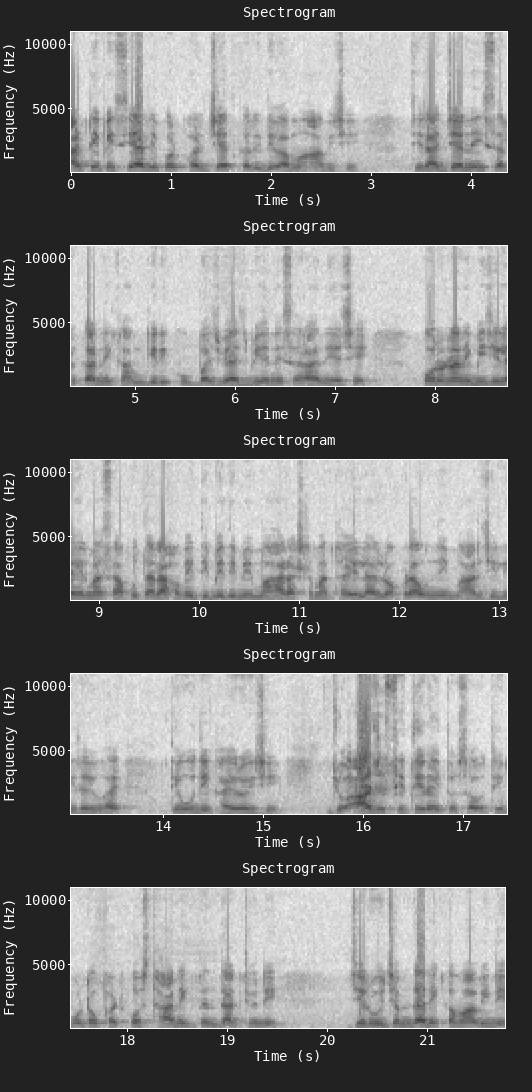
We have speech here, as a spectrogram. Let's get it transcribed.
આરટીપીસીઆર રિપોર્ટ ફરજિયાત કરી દેવામાં આવી છે, જે રાજ્યની સરકારની કામગીરી ખૂબ જ વ્યાજબી અને સરાહનીય છે. કોરોનાની બીજી લહેરમાં સાપુતારા હવે ધીમે ધીમે મહારાષ્ટ્રમાં થયેલા લોકડાઉનની માર ઝીલી રહ્યું હોય તેવું દેખાઈ રહ્યું છે. જો આ જ સ્થિતિ રહી તો સૌથી મોટો ફટકો સ્થાનિક ધંધાર્થીઓને જે રોજમદારી કમાવીને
